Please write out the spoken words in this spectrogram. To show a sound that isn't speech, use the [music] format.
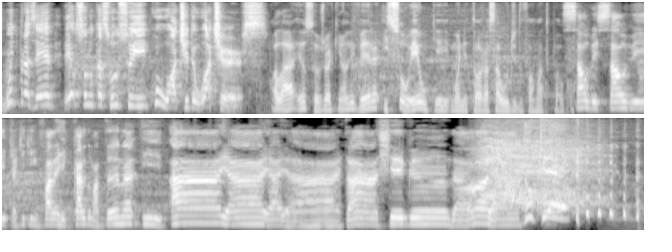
Muito prazer, eu sou Lucas Russo e Who Watch the Watchers? Olá, eu sou Joaquim Oliveira e sou eu que monitoro a saúde do formato palco. Salve, salve, que aqui quem fala é Ricardo Matana e ai, ai, ai, ai, tá chegando a hora. Do quê?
